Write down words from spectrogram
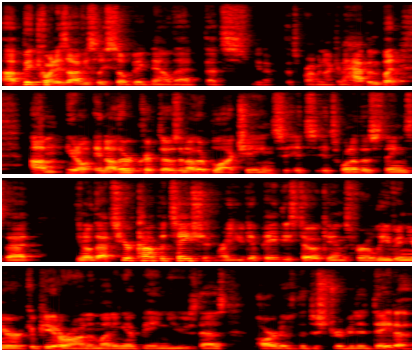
Uh, Bitcoin is obviously so big now that that's you know that's probably not going to happen. But um, you know, in other cryptos and other blockchains, it's it's one of those things that you know that's your compensation, right? You get paid these tokens for leaving your computer on and letting it being used as part of the distributed data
